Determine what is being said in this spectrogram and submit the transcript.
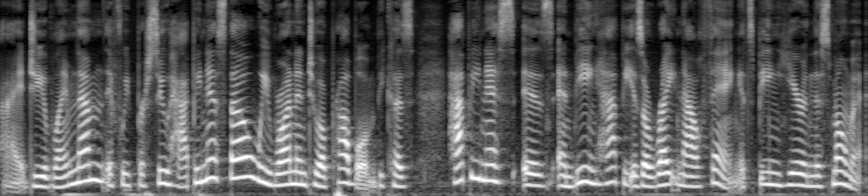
I, do you blame them? If we pursue happiness, though, we run into a problem because happiness is, and being happy is a right now thing. It's being here in this moment.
